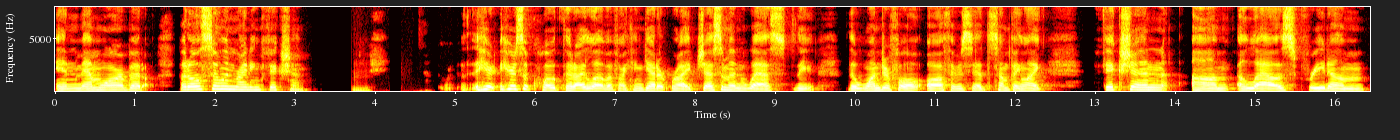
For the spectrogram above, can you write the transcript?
in memoir, but but also in writing fiction. Mm. Here, here's a quote that I love, if I can get it right. Jessamyn West, the the wonderful author, said something like, "Fiction um, allows freedom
